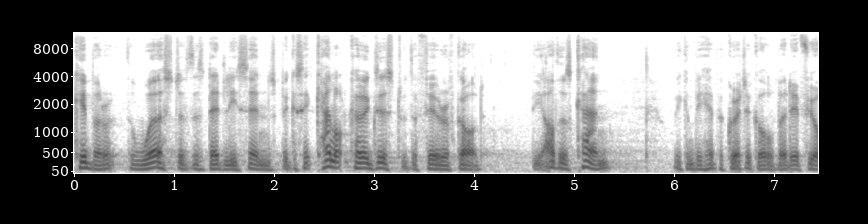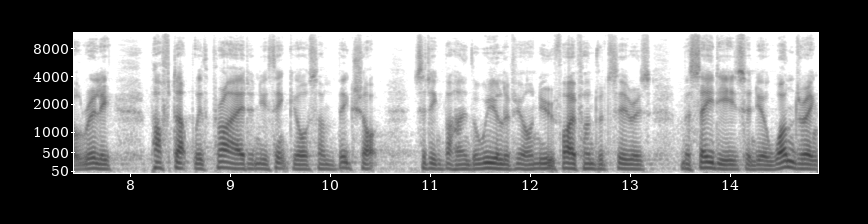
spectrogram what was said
kibr, the worst of the deadly sins because it cannot coexist with the fear of God. The others can, we can be hypocritical, but if you're really puffed up with pride and you think you're some big shot sitting behind the wheel of your new 500 series Mercedes and you're wondering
